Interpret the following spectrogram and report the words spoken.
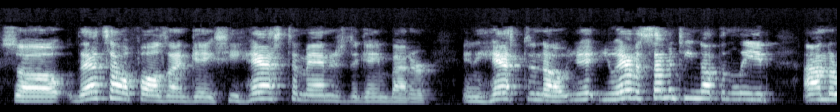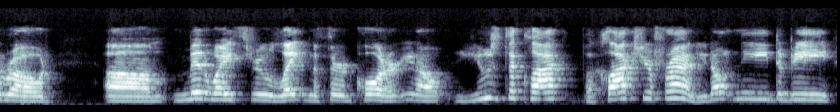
So that's how it falls on Gase. He has to manage the game better, and he has to know you, you have a 17 nothing lead on the road um, midway through, late in the third quarter. You know, use the clock. The clock's your friend. You don't need to be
